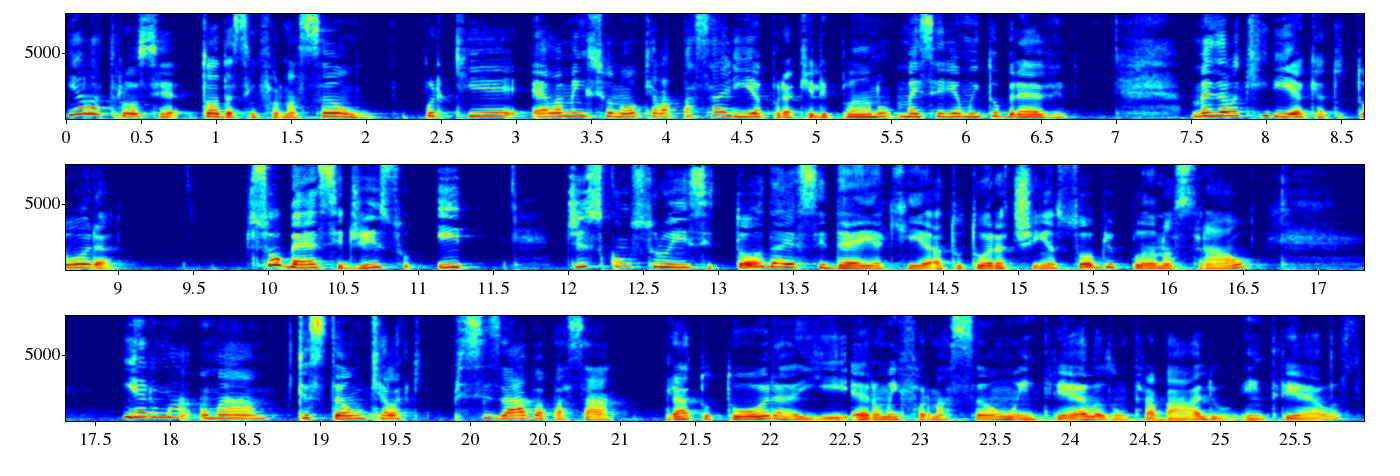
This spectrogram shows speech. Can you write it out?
E ela trouxe toda essa informação porque ela mencionou que ela passaria por aquele plano, mas seria muito breve. Mas ela queria que a tutora soubesse disso e desconstruísse toda essa ideia que a tutora tinha sobre o plano astral. E era uma, uma questão que ela precisava passar para a tutora e era uma informação entre elas, um trabalho entre elas,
